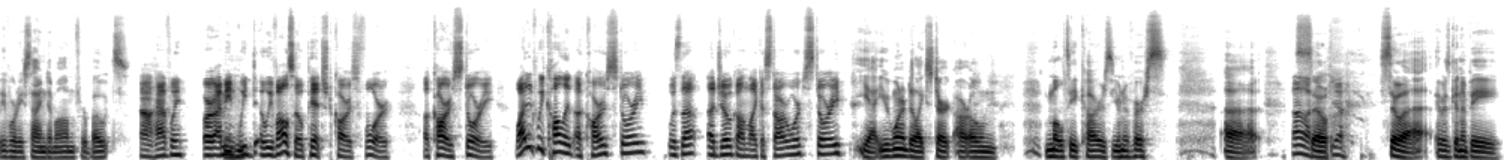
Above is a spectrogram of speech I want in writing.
we've already signed him on for boats. Oh, have we? Or I mean, Mhm. we we've also pitched Cars 4, a Cars story. Why did we call it a Cars story? Was that a joke on like a Star Wars story? Yeah, you wanted to like start our own multi cars universe. Uh Oh, So- yeah. So uh, it was going to be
